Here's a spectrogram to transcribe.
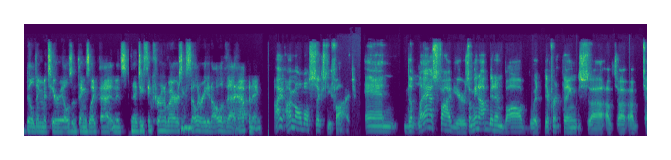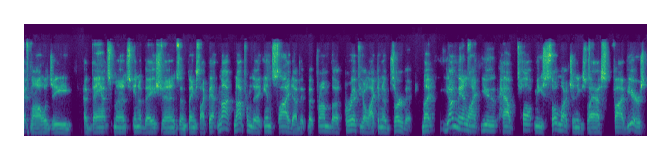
building materials and things like that. And it's and i do think coronavirus accelerated all of that happening. I, i'm almost 65. And the last five years, I mean, I've been involved with different things uh, of, of, technology, advancements, innovations, and things like that. Not not from the inside of it, but from the peripheral. I can observe it. But young men like you have taught me so much in these last five years.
